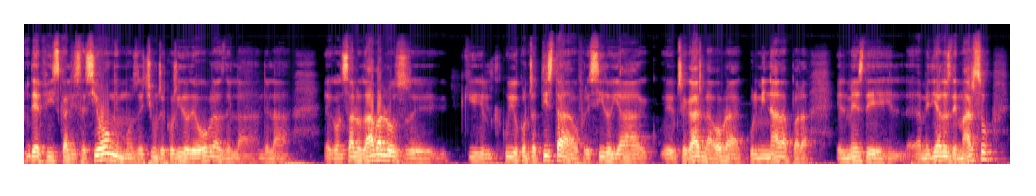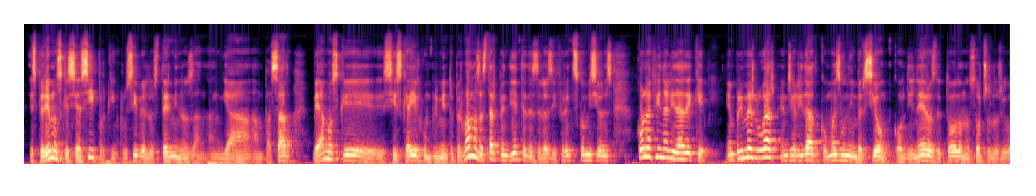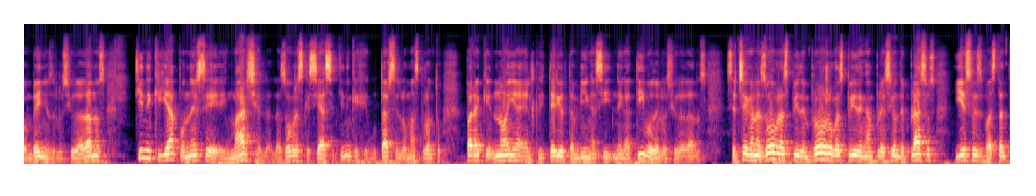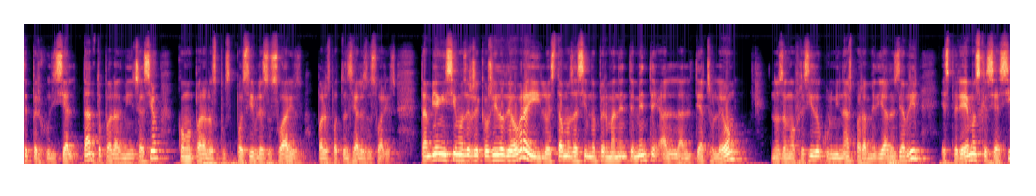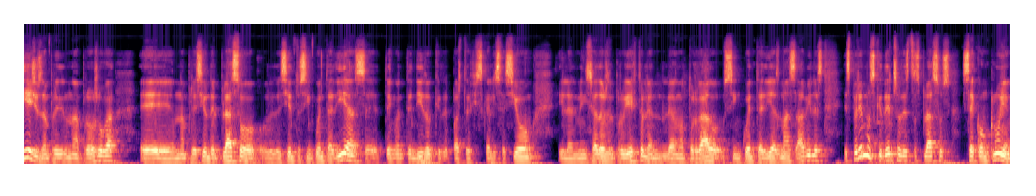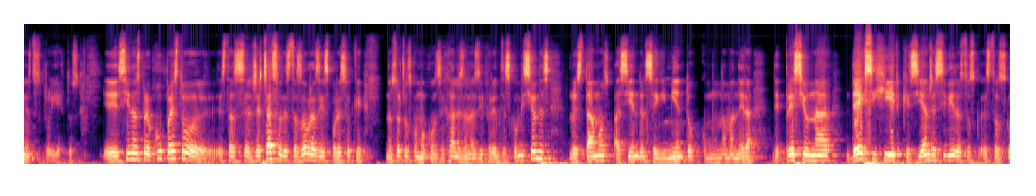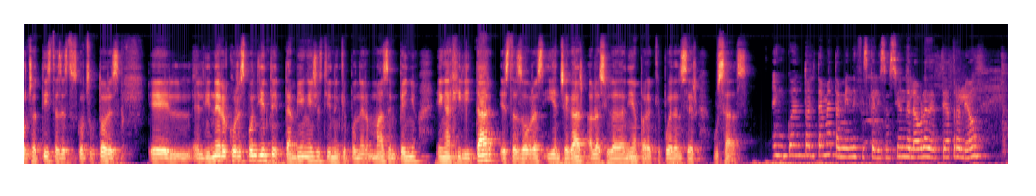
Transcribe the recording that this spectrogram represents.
de fiscalización hemos hecho un recorrido de obras de la, de la eh, Gonzalo Dávalos, eh, que el, cuyo contratista ha ofrecido ya entregar la obra culminada para el mes de, a mediados de marzo. Esperemos que sea así, porque inclusive los términos han, han, ya han pasado. Veamos que si es que hay el cumplimiento, pero vamos a estar pendientes desde las diferentes comisiones con la finalidad de que, en primer lugar, en realidad, como es una inversión con dineros de todos nosotros, los ribambeños, de los ciudadanos, tiene que ya ponerse en marcha las obras que se hacen, tienen que ejecutarse lo más pronto para que no haya el criterio también así negativo de los ciudadanos. Se entregan las obras, piden prórrogas, piden ampliación de plazos y eso es bastante perjudicial tanto para la administración como para los posibles usuarios, para los potenciales usuarios. También hicimos el recorrido de obra y lo estamos haciendo permanentemente al, al Teatro León nos han ofrecido culminar para mediados de abril. Esperemos que sea así. Ellos han pedido una prórroga, eh, una ampliación del plazo de 150 días. Eh, tengo entendido que de parte de fiscalización y el administrador del proyecto le han, le han, otorgado 50 días más hábiles. Esperemos que dentro de estos plazos se concluyan estos proyectos. Eh, si nos preocupa esto, estas, el rechazo de estas obras y es por eso que nosotros como concejales en las diferentes comisiones lo estamos haciendo el seguimiento como una manera de presionar, de exigir que si han recibido estos, estos contratistas, estos constructores, el, el, dinero correspondiente, también ellos tienen que poner más empeño en agilitar estas obras y entregar a la ciudadanía para que puedan ser usadas. En cuanto al tema también de fiscalización de la obra de Teatro León,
